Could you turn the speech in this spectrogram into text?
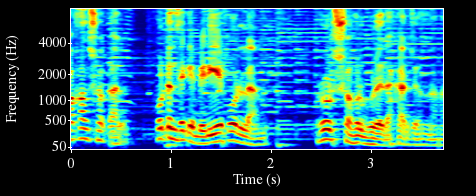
সকাল সকাল হোটেল থেকে বেরিয়ে পড়লাম রোড শহর ঘুরে দেখার জন্য।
